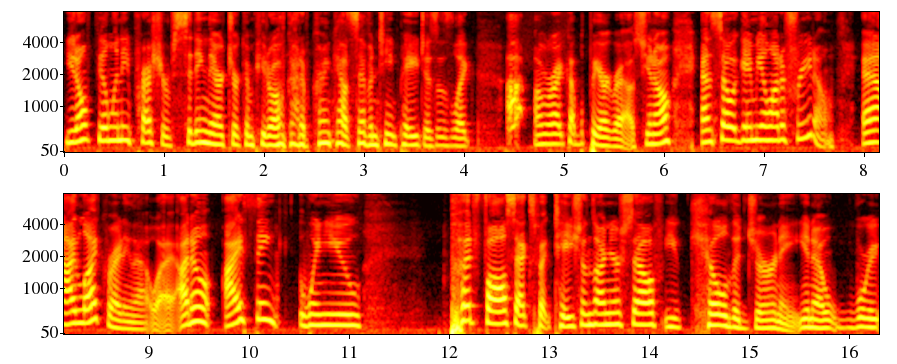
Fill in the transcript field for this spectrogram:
You don't feel any pressure of sitting there at your computer. Oh, I've got to crank out 17 pages. It's like ah, I'm gonna write a couple paragraphs, you know. And so it gave me a lot of freedom, and I like writing that way. I don't. I think when you put false expectations on yourself, you kill the journey. You know, we're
